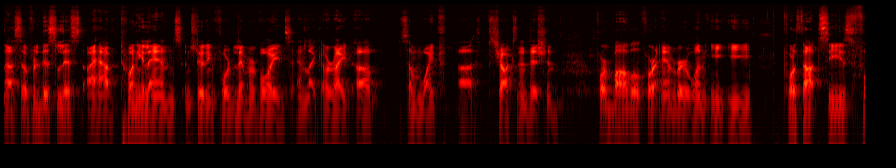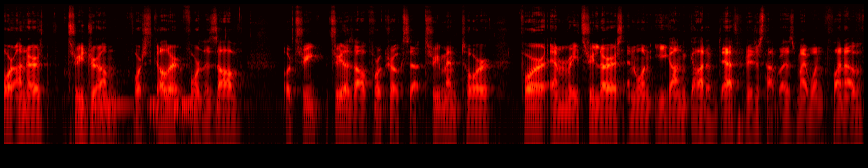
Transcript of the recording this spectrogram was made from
Uh, so for this list, I have 20 lands, including four Glimmer Voids and like a right up, some white uh, shocks in addition. Four Bauble, four Amber, one EE, four Thoughtseize, four Unearth, three Drum, four Sculler, four Lazav, or three three Lazav, four Kroxa, three Mentor, four Emry, three Lurrus, and one Egon, God of Death, which I just thought was my one fun of.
